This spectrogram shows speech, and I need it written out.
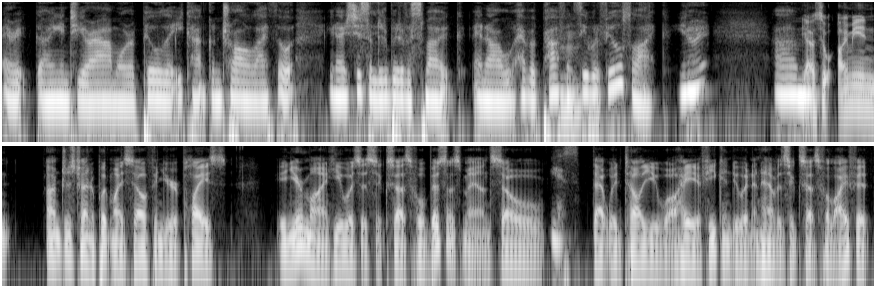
eric going into your arm or a pill that you can't control i thought you know it's just a little bit of a smoke and i'll have a puff mm-hmm. and see what it feels like you know um, yeah so i mean i'm just trying to put myself in your place in your mind, he was a successful businessman. So yes. That would tell you, well, hey, if he can do it and have a successful life, it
